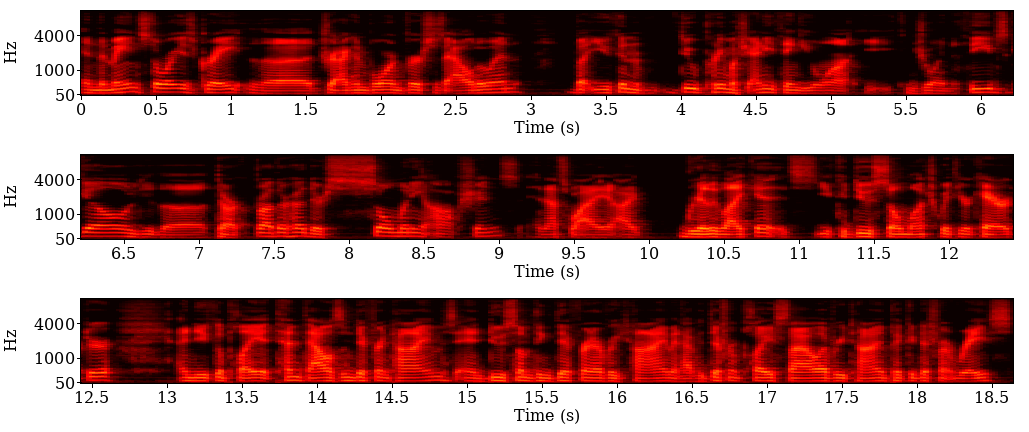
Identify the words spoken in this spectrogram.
And the main story is great, the Dragonborn versus Alduin, but you can do pretty much anything you want. You can join the Thieves Guild, do the Dark Brotherhood. There's so many options, and that's why I really like it. It's you could do so much with your character, and you can play it ten thousand different times and do something different every time, and have a different play style every time. Pick a different race.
